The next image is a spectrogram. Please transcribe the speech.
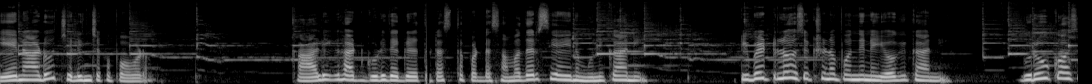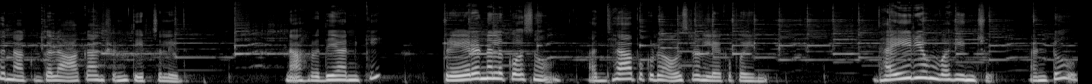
ఏనాడు చెలించకపోవడం. కాళీఘాట్ గుడి దగ్గర తటస్థపడ్డ సమదర్శి అయిన మునికాని టిబెట్లో శిక్షణ పొందిన యోగి కానీ గురువు కోసం నాకు గల ఆకాంక్షను తీర్చలేదు. నా హృదయానికి ప్రేరణల కోసం అధ్యాపకుడు అవసరం లేకపోయింది. ధైర్యం వహించు అంటూ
